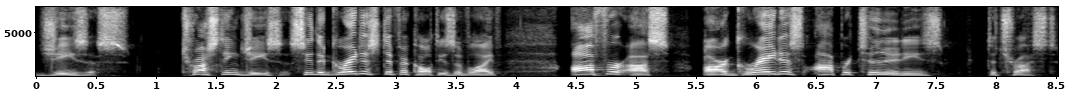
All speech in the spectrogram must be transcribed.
Jesus. Trusting Jesus. See, the greatest difficulties of life offer us our greatest opportunities to trust.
